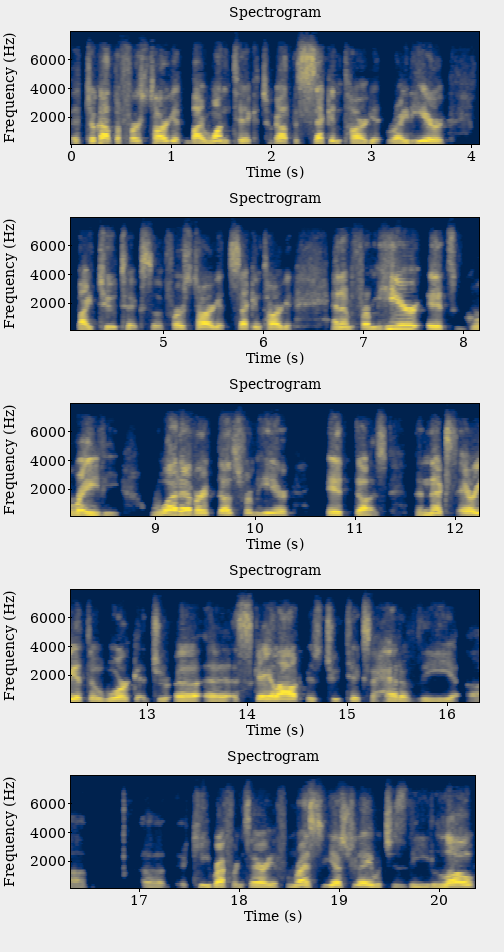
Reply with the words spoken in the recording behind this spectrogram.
it took out the first target by one tick, took out the second target right here by two ticks. So the first target, second target, and then from here, it's gravy. Whatever it does from here, it does. The next area to work uh, uh, a scale out is two ticks ahead of the uh, uh, key reference area from rest yesterday, which is the low.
